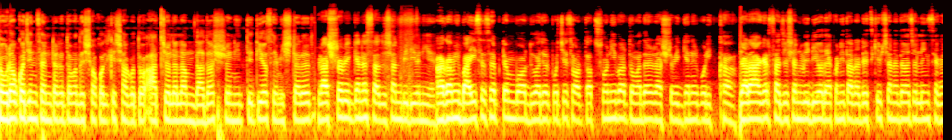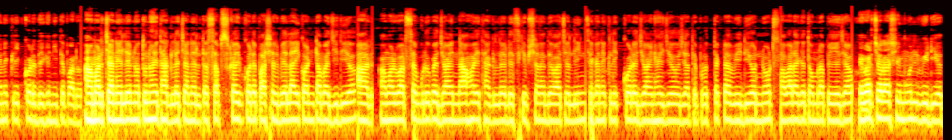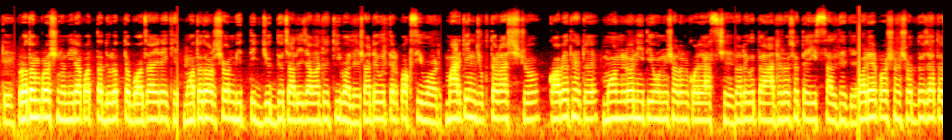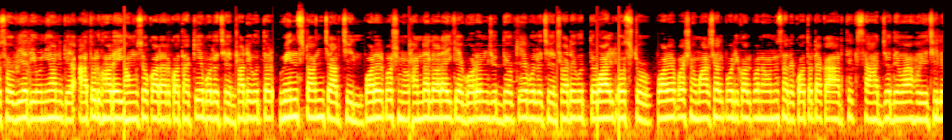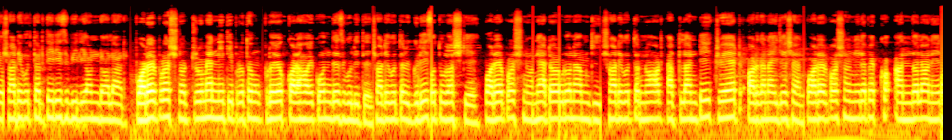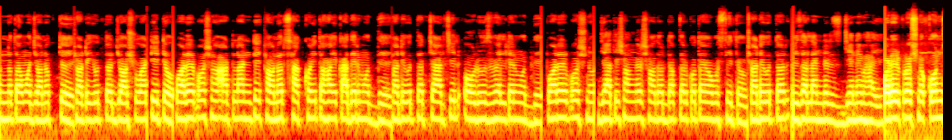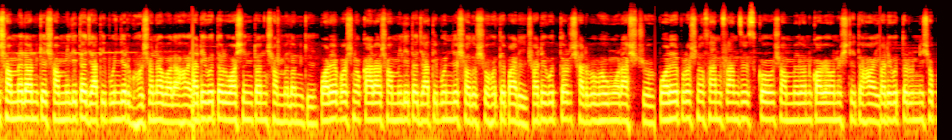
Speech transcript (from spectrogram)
Sourav coaching সেন্টারে তোমাদের সকলকে স্বাগত। আজ চলে এলাম দ্বাদশ শ্রেণির তৃতীয় সেমিস্টারের রাষ্ট্রবিজ্ঞানের সাজেশন ভিডিও নিয়ে। আগামী বাইশে সেপ্টেম্বর দু হাজার পঁচিশ, অর্থাৎ শনিবার তোমাদের রাষ্ট্রবিজ্ঞানের পরীক্ষা। যারা আগের সাজেশন ভিডিও দেখনি, তারা ডেসক্রিপশনে দেওয়া আছে লিঙ্ক সেখানে ক্লিক করে দেখে নিতে পারো। আমার চ্যানেলে নতুন হয়ে থাকলে চ্যানেলটা সাবস্ক্রাইব করে পাশের বেল আইকনটা বাজিয়ে দিও। আর আমার হোয়াটসঅ্যাপ গ্রুপে জয়েন না হয়ে থাকলে ডেসক্রিপশনে দেওয়া আছে লিঙ্ক সেখানে ক্লিক করে জয়েন হয়ে যেও, যাতে প্রত্যেকটা ভিডিওর নোটস সবার আগে তোমরা পেয়ে যাও। এবার চলে আসি মূল ভিডিওতে প্রথম প্রশ্ন, নিরাপত্তা দূরত্ব বজায় রেখে মতদর্শন ভিত্তিক যুদ্ধ চালিয়ে যাওয়াকে কি বলে? সঠিক উত্তর পক্সি ওয়ার মার্কিন যুক্তরাষ্ট্র কবে থেকে মনরো নীতি অনুসরণ করে আসছে? সঠিক উত্তর আঠারোশো তেইশ সাল থেকে। পরের প্রশ্ন, সদ্যজাত সোভিয়েত ইউনিয়নকে আতুর ঘরেই ধ্বংস করার কথা কে বলেছেন? সঠিক উত্তর, উইনস্টন চার্চিল। পরের প্রশ্ন, ঠান্ডা লড়াইকে গরম যুদ্ধ কে বলেছেন? সঠিক উত্তর ওয়ার্ল্ড টোস্টো পরের প্রশ্ন, মার্শাল পরিকল্পনা অনুসারে কত টাকা আর্থিক সাহায্য দেওয়া হয়েছিল? সঠিক উত্তর, তিরিশ বিলিয়ন ডলার। পরের প্রশ্ন, ট্রুম্যান নীতি প্রথম প্রয়োগ করা হয় কোন দেশগুলিতে? সঠিক উত্তর গ্রিস ও তুরস্কে। পরের প্রশ্ন, ন্যাটোর পুরো নাম কি? সঠিক উত্তর, নর্থ আটলান্টিক ট্রেড অর্গানাইজেশন। পরের প্রশ্ন, নিরপেক্ষ আন্দোলনের অন্যতম জনককে সঠিক উত্তর, জশুয়া টিটো। পরের প্রশ্ন, আটলান্টিক সনদ স্বাক্ষরিত হয় কাদের মধ্যে? সঠিক উত্তর, চার্চিল ও রুজভেল্টের মধ্যে। পরের প্রশ্ন, জাতিসংঘের সদর দপ্তর কোথায় অবস্থিত? সঠিক উত্তর, সুইজারল্যান্ডের জেনেভাই পরের প্রশ্ন, কোন সম্মেলনকে সম্মিলিত জাতিপুঞ্জের ঘোষণা বলা হয়? সঠিক উত্তর, ওয়াশিংটন সম্মেলনকে পরের প্রশ্ন, কারা সম্মিলিত জাতিপুঞ্জের সদস্য হতে পারে? সঠিক উত্তর, সার্বভৌম রাষ্ট্র। পরের প্রশ্ন, সান ফ্রান্সিসকো সম্মেলন কবে অনুষ্ঠিত হয়? সঠিক উত্তর, উনিশশো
